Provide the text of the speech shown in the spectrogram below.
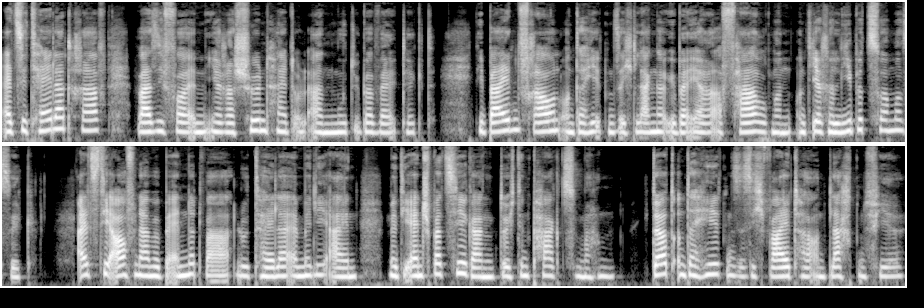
Als sie Taylor traf, war sie vor in ihrer Schönheit und Anmut überwältigt. Die beiden Frauen unterhielten sich lange über ihre Erfahrungen und ihre Liebe zur Musik. Als die Aufnahme beendet war, lud Taylor Emily ein, mit ihr einen Spaziergang durch den Park zu machen. Dort unterhielten sie sich weiter und lachten viel.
